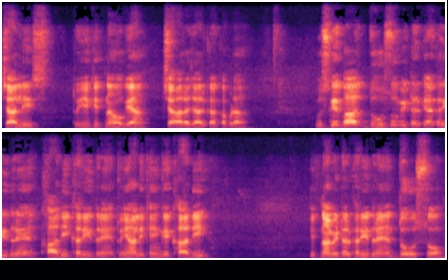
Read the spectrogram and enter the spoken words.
चालीस। तो ये कितना हो गया? चार हज़ार का कपड़ा। उसके बाद दो सौ मीटर क्या खरीद रहे हैं? खादी खरीद रहे हैं। तो यहाँ लिखेंगे खादी। कितना मीटर खरीद रहे हैं? दो सौ।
